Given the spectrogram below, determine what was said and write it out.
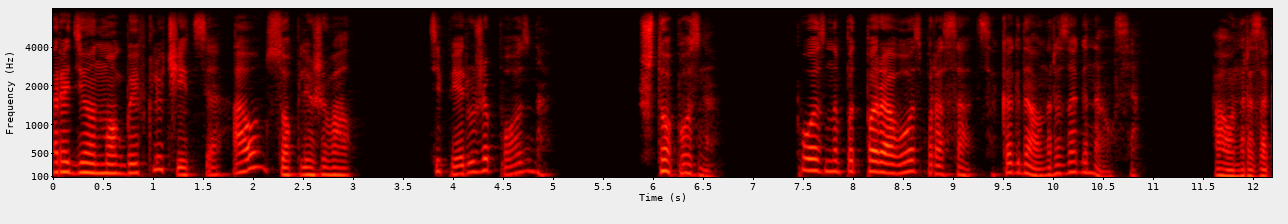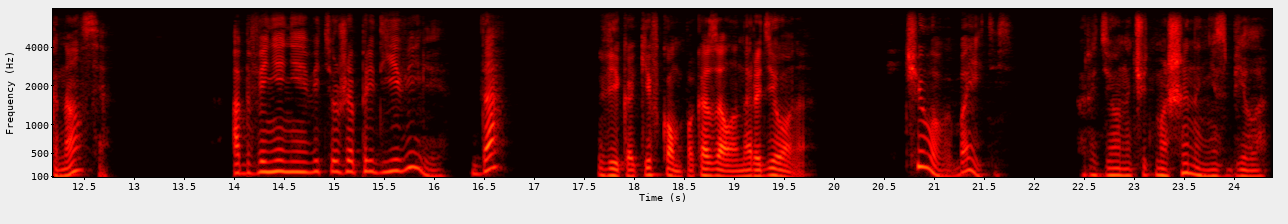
Родион мог бы и включиться, а он сопли жевал. Теперь уже поздно. Что поздно? Поздно под паровоз бросаться, когда он разогнался. А он разогнался? Обвинение ведь уже предъявили, да? Вика кивком показала на Родиона. Чего вы боитесь? Родиона чуть машина не сбила,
